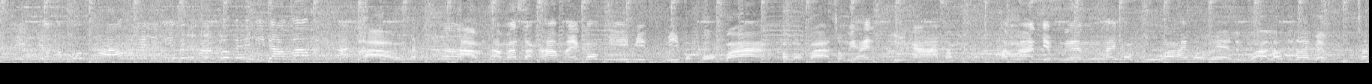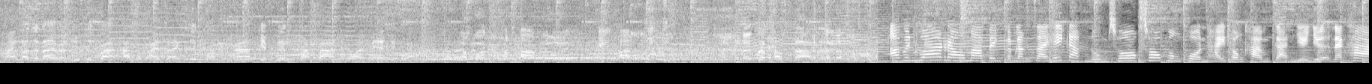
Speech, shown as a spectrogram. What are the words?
ฎเกณฑ์เกี่ยวกับรถเช้าอะไรอย่างนี้ไหมคะเพื่อไม่ให้มีดราม่าเหมือนที่ผ่านมาถามถามถามว่าสั่งห้ามไหมก็มีมีมีบอกบอกว่าเขาบอกว่าช่วงนี้ให้ลุยงานทำทำงานเก็บเงินให้ครอบครัวให้พ่อแม่ดีกว่า เราจะได้แบบใช่ไหมเราจะได้แบบรู้สึกว่าอะสบายใจขึ้นทำงานเก็บเงินทำบ้านให้พ่อให้ มาเป็นกำลังใจให้กับหนุ่มโชค โชคมงคลไหทองคำกันเยอะๆนะคะ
